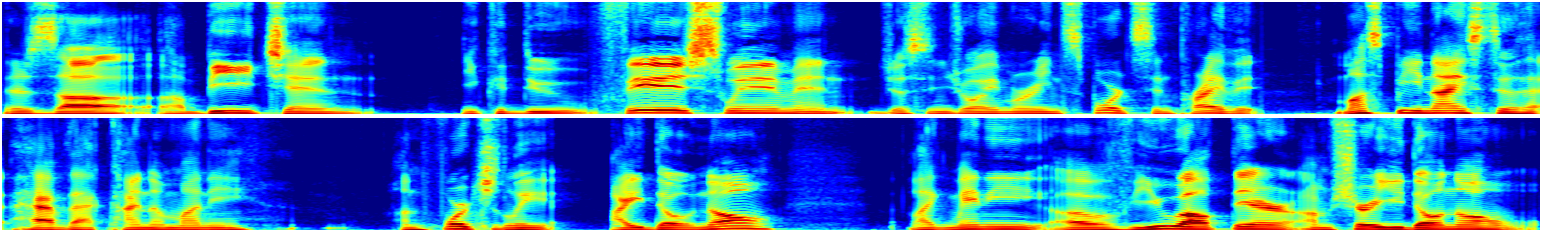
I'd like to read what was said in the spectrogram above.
there's a, a beach and you could do fish, swim, and just enjoy marine sports in private. Must be nice to have that kind of money. Unfortunately, I don't know. Like many of you out there, I'm sure you don't know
